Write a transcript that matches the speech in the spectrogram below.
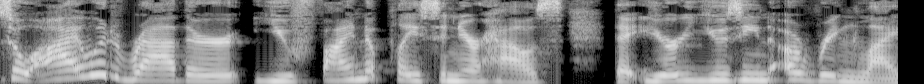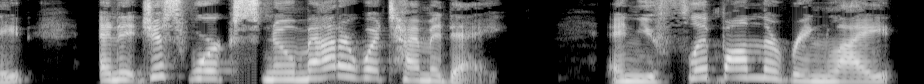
So I would rather you find a place in your house that you're using a ring light and it just works no matter what time of day. And you flip on the ring light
